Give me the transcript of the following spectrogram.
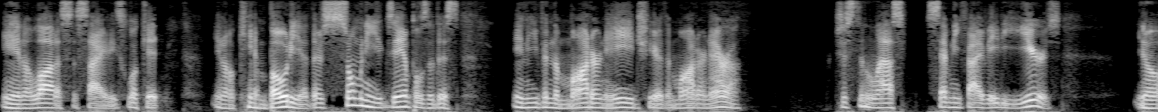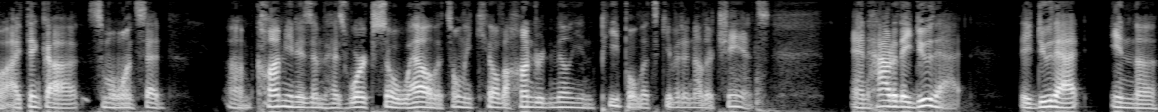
in a lot of societies. Look at, you know, Cambodia. There's so many examples of this in even the modern age here, the modern era. Just in the last 75, 80 years. You know, I think uh, someone once said, um, communism has worked so well, it's only killed 100 million people. Let's give it another chance. And how do they do that? They do that in the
